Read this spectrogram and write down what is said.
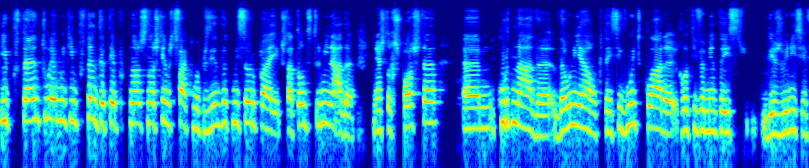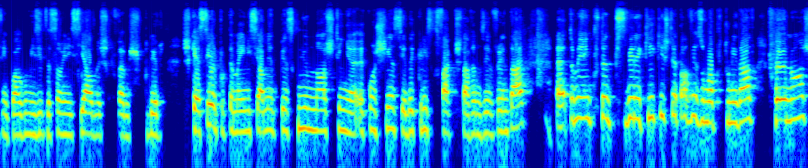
e, portanto, é muito importante, até porque nós, nós temos de facto uma Presidente da Comissão Europeia que está tão determinada nesta resposta um, coordenada da União, que tem sido muito clara relativamente a isso desde o início, enfim, com alguma hesitação inicial, mas que vamos poder esquecer, porque também inicialmente penso que nenhum de nós tinha a consciência da crise que de facto estávamos a enfrentar. Uh, também é importante perceber aqui que isto é talvez uma oportunidade para nós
